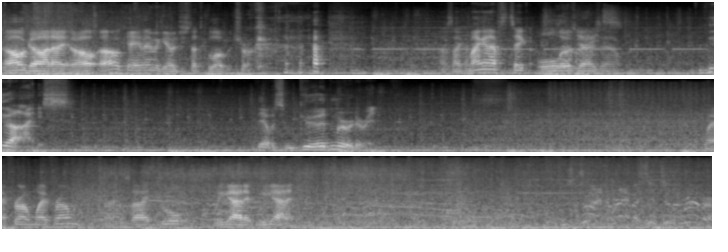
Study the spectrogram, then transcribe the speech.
Oh god, I... Oh, oh okay, there we go. Just had to blow up the truck. I was like, am I going to have to take all those guys out? Nice. There was some good murdering. Where from? Where from? Right side. Cool. We got it. We got it. He's trying to ram us into the river.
